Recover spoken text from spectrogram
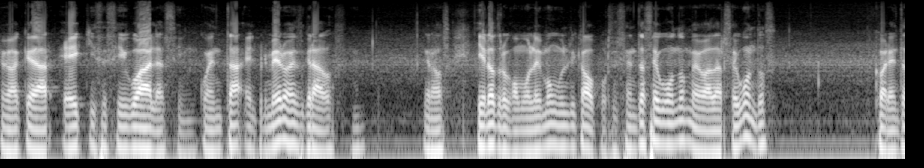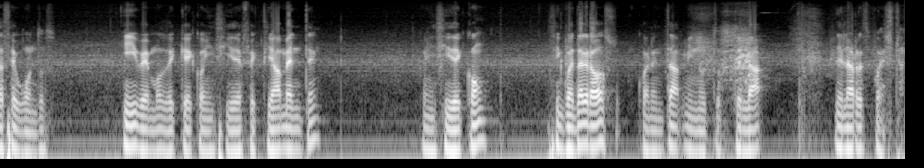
me va a quedar x es igual a 50. El primero es grados. grados. Y el otro, como lo hemos multiplicado por 60 segundos, me va a dar segundos. 40 segundos. Y vemos de que coincide efectivamente. Coincide con 50 grados, 40 minutos de la, de la respuesta.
